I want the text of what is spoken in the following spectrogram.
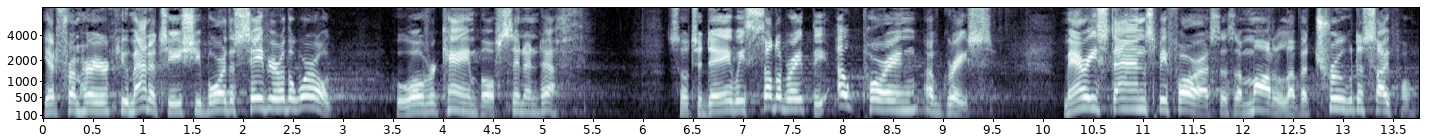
Yet from her humanity, she bore the Savior of the world, who overcame both sin and death. So today we celebrate the outpouring of grace Mary stands before us as a model of a true disciple.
